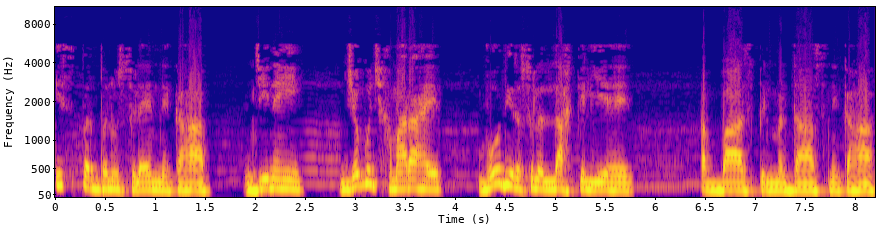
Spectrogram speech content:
اس پر بنو سلیم نے کہا جی نہیں جو کچھ ہمارا ہے، وہ بھی رسول اللہ کے لیے ہے۔ عباس بن مرداس نے کہا،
